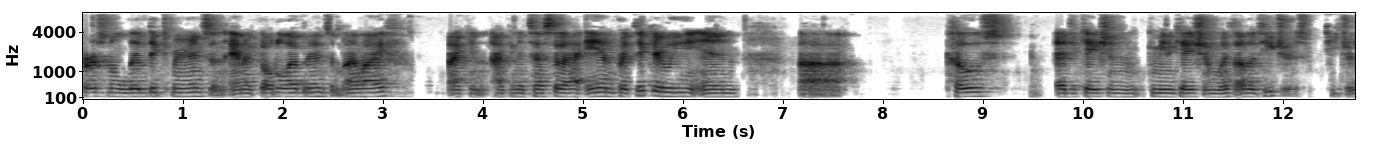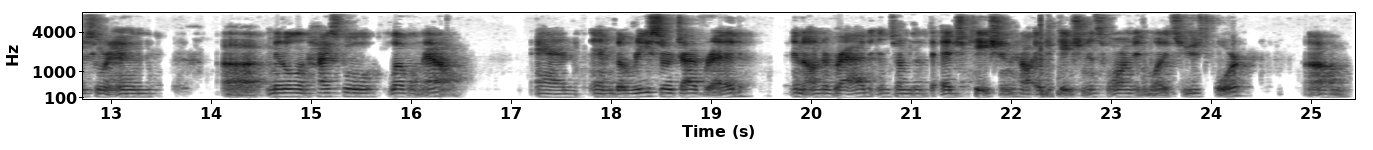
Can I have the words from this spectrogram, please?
personal lived experience and anecdotal evidence in my life. I can I can attest to that, and particularly in uh, post education communication with other teachers, teachers who are in uh, middle and high school level now, and and the research I've read in undergrad in terms of the education, how education is formed and what it's used for. Um,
